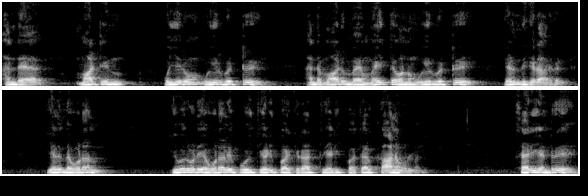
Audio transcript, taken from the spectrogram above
அந்த மாட்டின் உயிரும் உயிர் பெற்று அந்த மாடு மே மேய்த்தவனும் உயிர் பெற்று எழுந்துகிறார்கள். எழுந்தவுடன் இவருடைய உடலை போய் தேடி பார்க்கிறார். தேடி பார்த்தால் காணவில்லை. சரி என்று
